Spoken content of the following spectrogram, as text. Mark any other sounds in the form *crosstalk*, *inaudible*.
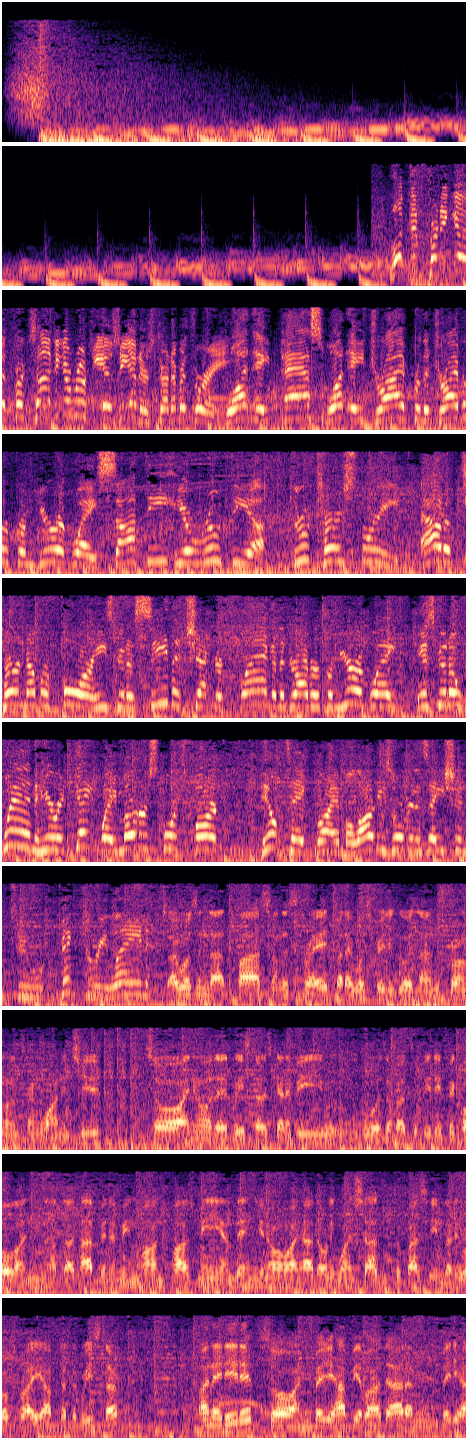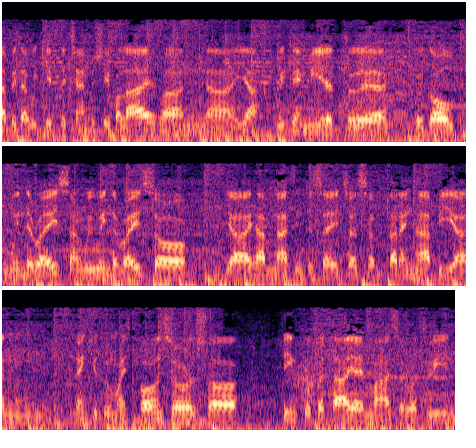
Good for Santi Urrutia as he enters turn number three. What a pass, what a drive for the driver from Uruguay, Santi Urrutia, through turns three, out of turn number four. He's going to see the checkered flag, and the driver from Uruguay is going to win here at Gateway Motorsports Park. He'll take Brian Belardi's organization to victory lane. So I wasn't that fast on the straight, but I was really good and strong on turn one and two. So I know that restart is going to be was about to be difficult, and that happened. I mean, Juan passed me, and then you know I had only one shot to pass him, but it was right after the restart, and I did it. So I'm very happy about that. I'm very happy that we keep the championship alive, and uh, yeah, we came here to the with goal to win the race, and we win the race. So yeah, I have nothing to say, just that I'm happy, and thank you to my sponsors. Uh, Team Cooper and Master Rotary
